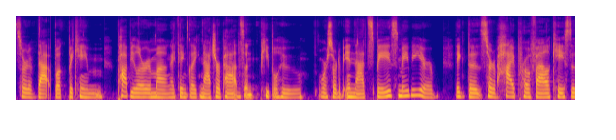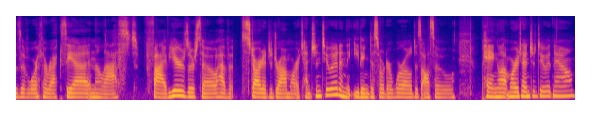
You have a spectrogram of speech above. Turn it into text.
sort of that book became popular among, I think, like naturopaths and people who were sort of in that space, maybe, or I think the sort of high profile cases of orthorexia in the last five years or so have started to draw more attention to it. And the eating disorder world is also paying a lot more attention to it now.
